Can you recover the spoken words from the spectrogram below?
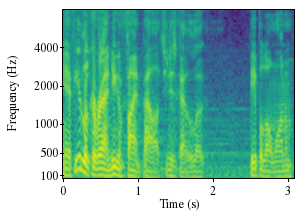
Yeah, if you look around, you can find pallets. You just got to look. People don't want them.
